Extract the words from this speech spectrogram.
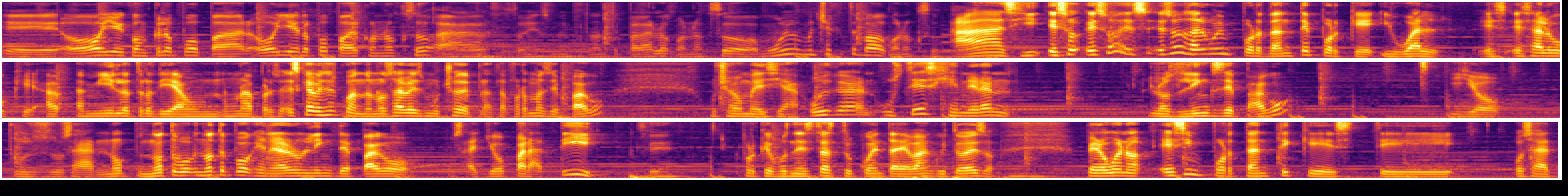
Eh, oye, ¿con qué lo puedo pagar? Oye, ¿lo puedo pagar con Oxxo? Ah, eso también es muy importante, pagarlo con Oxxo. Muy, mucha gente paga con Oxxo. Ah, sí, eso, eso, es, eso es algo importante porque igual, es, algo que a, mí el otro día una persona... Es que a veces cuando no sabes mucho de plataformas de pago, un chavo me decía, oigan, ¿ustedes generan los links de pago? Y yo, pues, o sea, no, no, te, no te puedo generar un link de pago, o sea, yo para ti. Sí. Porque pues necesitas tu cuenta de banco y todo eso. Pero bueno, es importante que este o sea,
